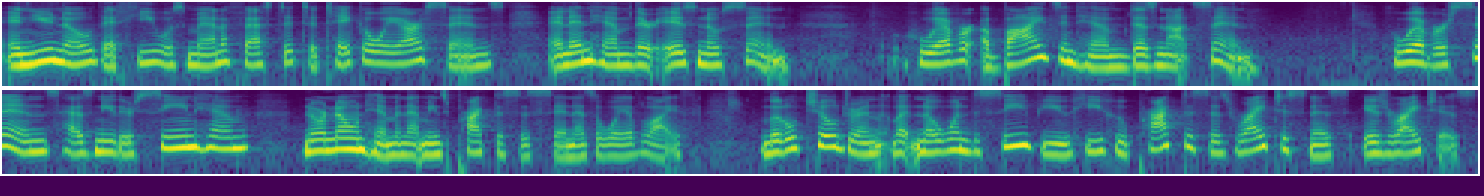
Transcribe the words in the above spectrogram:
And you know that he was manifested to take away our sins, and in him there is no sin. Whoever abides in him does not sin." Whoever sins has neither seen him nor known him, and that means practices sin as a way of life. Little children, let no one deceive you. He who practices righteousness is righteous,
